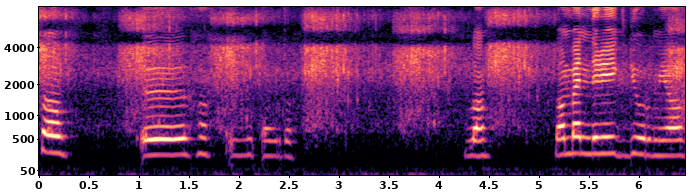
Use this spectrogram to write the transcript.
Tamam. Ee, ha evim orada. Lan. Lan ben nereye gidiyorum ya?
